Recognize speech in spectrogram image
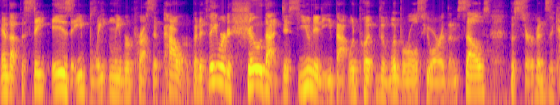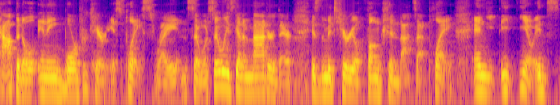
and that the state is a blatantly repressive power. But if they were to show that disunity, that would put the liberals, who are themselves the servants of capital, in a more precarious place, right? And so what's always going to matter there is the material function that's at play. And, you know, it's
